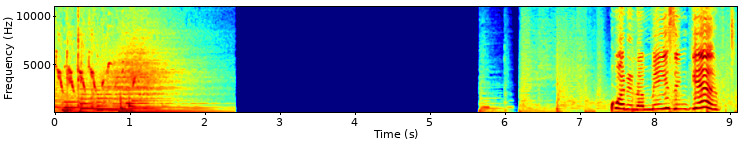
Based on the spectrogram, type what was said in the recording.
What an amazing gift!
